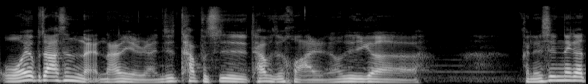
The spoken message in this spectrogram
我也不知道是哪哪里的人，就是他不是他不是华人，然后是一个可能是那个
